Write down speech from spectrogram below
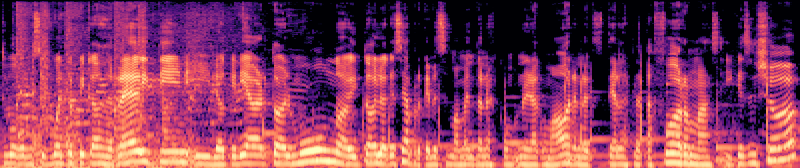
tuvo como 50 picados de rating y lo quería ver todo el mundo y todo lo que sea, porque en ese momento no, es como, no era como ahora, no existían las plataformas y qué sé yo.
